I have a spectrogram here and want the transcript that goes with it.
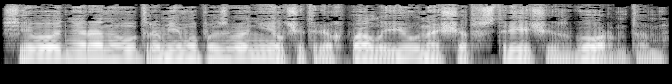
Сегодня рано утром ему позвонил четырехпалый Ю насчет встречи с Горнтом.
